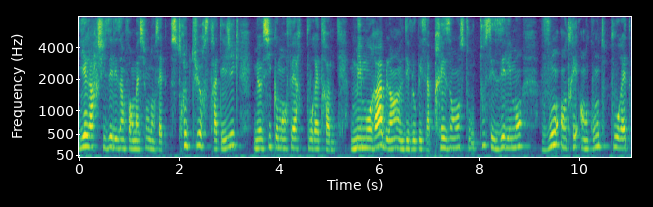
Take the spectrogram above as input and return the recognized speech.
hiérarchiser les informations dans cette structure stratégique, mais aussi comment faire pour être euh, mémorable, hein, développer sa présence, tous ces éléments vont entrer en compte pour être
